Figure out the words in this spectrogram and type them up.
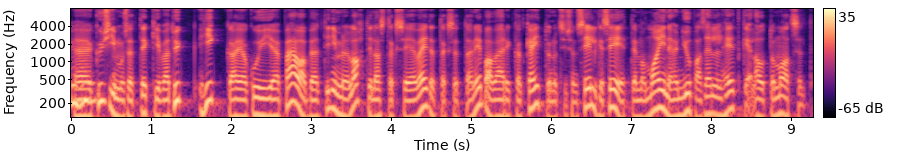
mm. -hmm. küsimused tekivad ikka ja kui päevapealt inimene lahti lastakse ja väidetakse, et ta on ebaväärikalt käitunud, siis on selge see, et tema maine on juba sellel hetkel automaatselt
